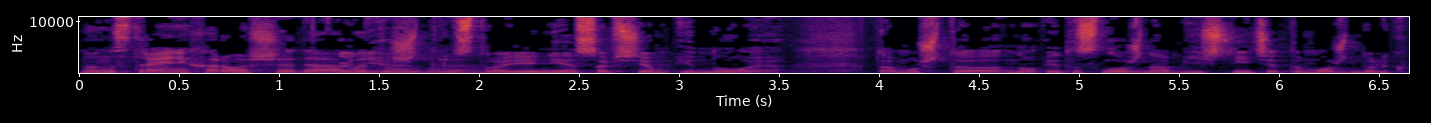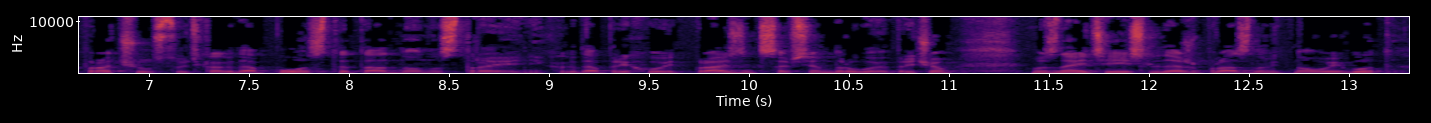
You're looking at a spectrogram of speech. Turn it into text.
Но настроение хорошее, да, Конечно, в это утро? настроение совсем иное. Потому что ну, это сложно объяснить, это можно только прочувствовать. Когда пост – это одно настроение, когда приходит праздник – совсем другое. Причем, вы знаете, если даже праздновать Новый год –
